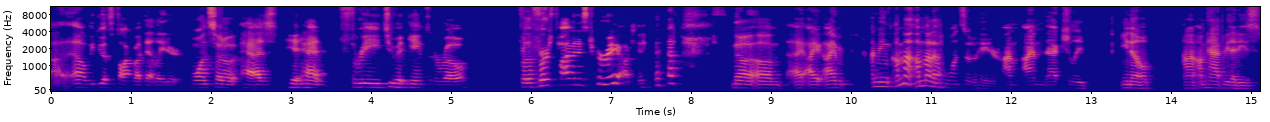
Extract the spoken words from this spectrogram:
uh, we do have to talk about that later. Juan Soto has hit had three two hit games in a row for the first time in his career. No, um, I, I, I'm, I mean, I'm not, I'm not a Juan Soto hater. I'm, I'm actually, you know, I'm happy that he's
